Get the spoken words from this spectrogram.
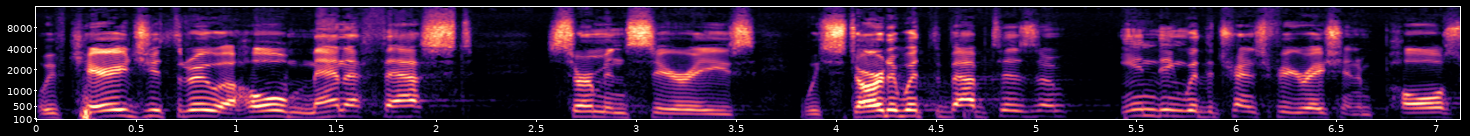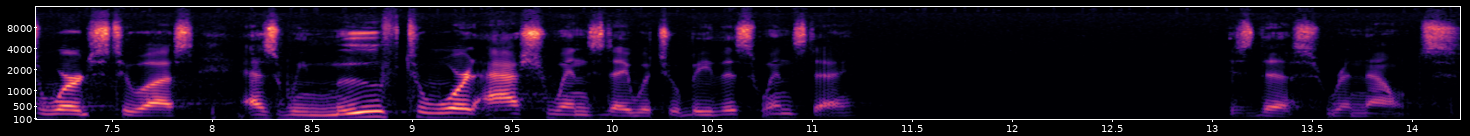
We've carried you through a whole manifest sermon series. We started with the baptism, ending with the transfiguration, and Paul's words to us as we move toward Ash Wednesday, which will be this Wednesday, is this renounce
